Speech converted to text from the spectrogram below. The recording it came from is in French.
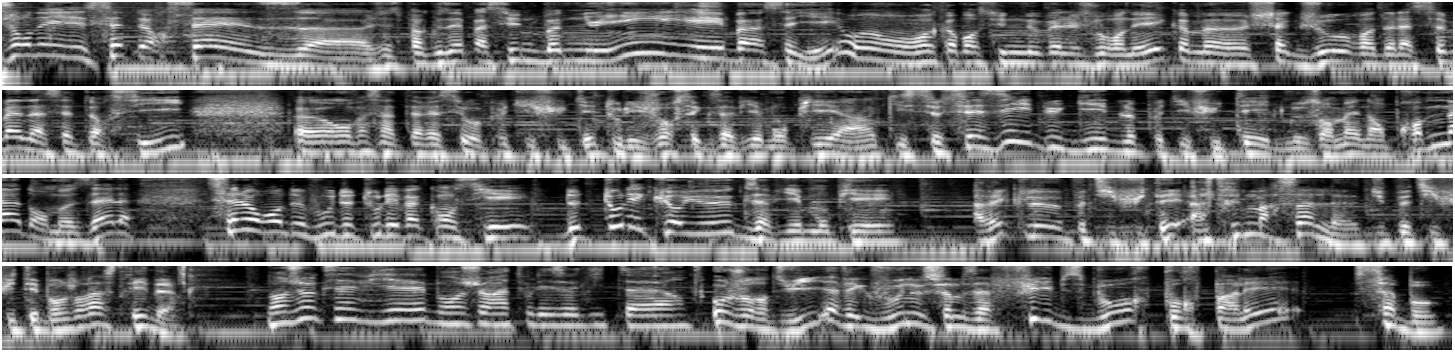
journée, il est 7h16. J'espère que vous avez passé une bonne nuit. Et ben ça y est, on recommence une nouvelle journée, comme euh, chaque jour de la semaine à cette heure-ci. Euh, on va s'intéresser au Petit Futé. Tous les jours, c'est Xavier Montpied hein, qui se saisit du guide Le Petit Futé. Il nous emmène en promenade en Moselle. C'est le rendez-vous de tous les vacanciers, de tous les curieux, Xavier Montpied. Avec le Petit Futé, Astrid Marsal du Petit Futé. Bonjour Astrid. Bonjour Xavier, bonjour à tous les auditeurs. Aujourd'hui, avec vous, nous sommes à Philipsbourg pour parler sabots.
